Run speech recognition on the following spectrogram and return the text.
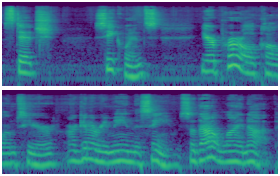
stitch sequence, your purl columns here are going to remain the same. So that'll line up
